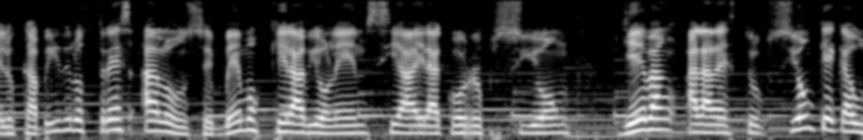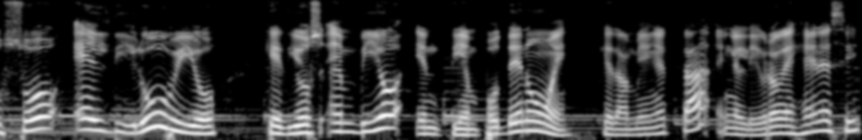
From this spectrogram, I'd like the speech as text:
en los capítulos 3 al 11 vemos que la violencia y la corrupción llevan a la destrucción que causó el diluvio que Dios envió en tiempos de Noé, que también está en el libro de Génesis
